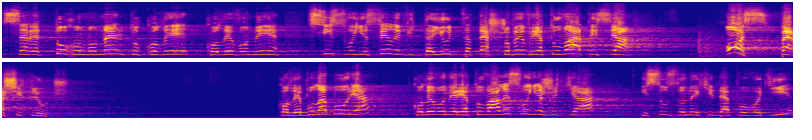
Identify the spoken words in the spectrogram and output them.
серед того моменту, коли, коли вони всі свої сили віддають за те, щоб врятуватися. Ось перший ключ. Коли була буря, коли вони рятували своє життя, Ісус до них іде по воді,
